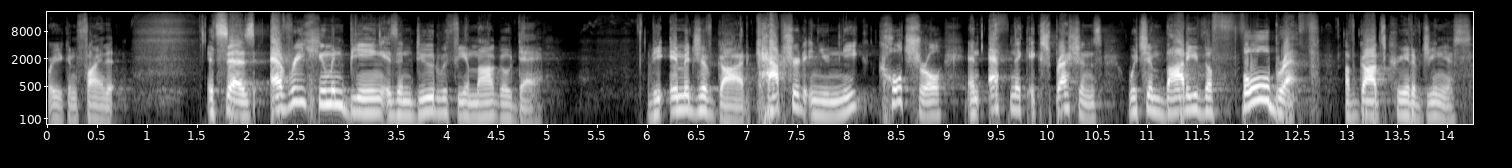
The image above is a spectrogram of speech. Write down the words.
where you can find it. It says, Every human being is endued with the imago Dei the image of God, captured in unique cultural and ethnic expressions which embody the full breadth of God's creative genius,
